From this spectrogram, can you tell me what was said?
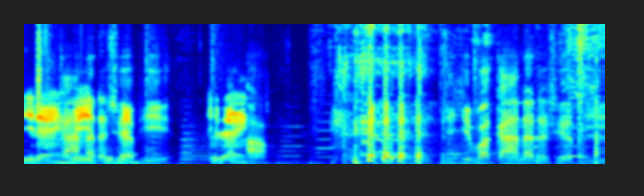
สีแดงกล้าพี่น่าจะสีแดเชื่องพี่สีแดงอ้าวพี่คิดว่ากล้าน่าจะเชื่อพี่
